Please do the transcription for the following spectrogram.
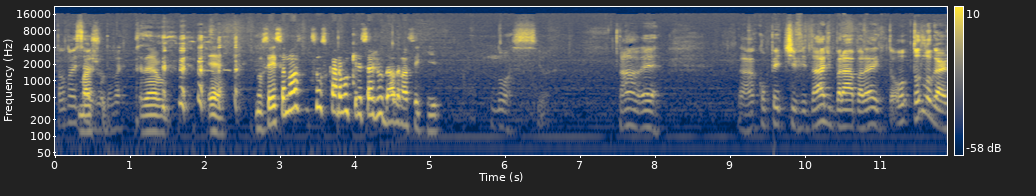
Então nós mas, se ajuda, vai. É, é, não sei se, nós, se os caras vão querer se ajudar da nossa equipe. Nossa senhora. Ah, é. A competitividade braba, né? Em todo lugar,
